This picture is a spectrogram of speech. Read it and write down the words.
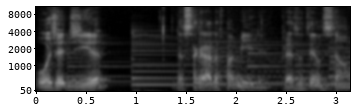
Hoje é dia da Sagrada Família. Presta atenção.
